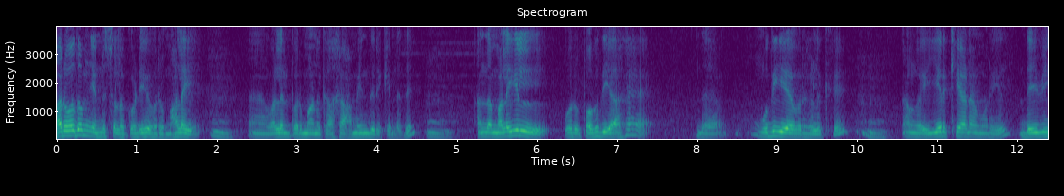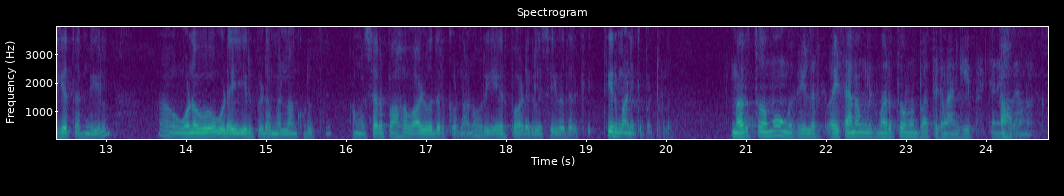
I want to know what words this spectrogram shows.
பர்வதம் என்று சொல்லக்கூடிய ஒரு மலை வள்ளல் பெருமானுக்காக அமைந்திருக்கின்றது. அந்த மலையில் ஒரு பகுதியாக இந்த முதியவர்களுக்கு அவங்க இயற்கையான முறையில் தெய்வீக தன்மையில் உணவு உடை இருப்பிடம் எல்லாம் கொடுத்து அவங்க சிறப்பாக வாழ்வதற்குண்டான ஒரு ஏற்பாடுகளை செய்வதற்கு தீர்மானிக்கப்பட்டுள்ளது. மருத்துவமும் உங்கள் கையில் இருக்குது வயசானவங்களுக்கு மருத்துவமும் பார்த்துக்கலாம். அங்கேயே பிரச்சனை இல்லாமல் இருக்கும்.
